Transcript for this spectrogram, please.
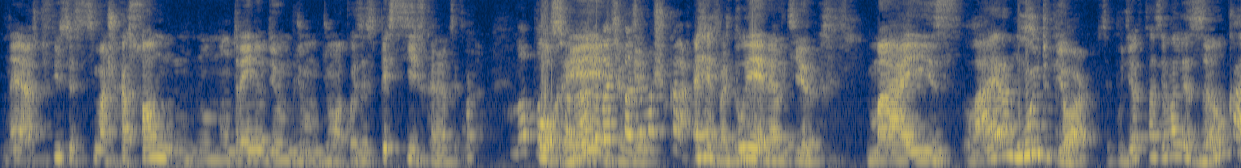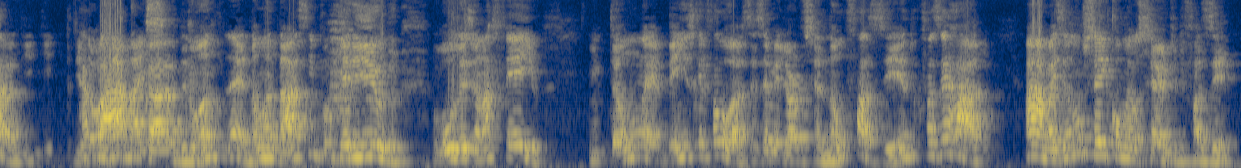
Né? Acho difícil você se machucar só num, num- treino de, um- de um- de uma coisa específica, né? Você Uma posicionada vai te fazer quê. machucar. é, vai doer, né, o tiro. Mas lá era muito pior. Você podia fazer uma lesão, cara, de, de, De não acabar andar com o mais. cara, de não, é, não andar assim por um período, ou lesionar feio. Então é bem isso que ele falou. Às vezes é melhor você não fazer do que fazer errado. Ah, mas eu não sei como é o certo de fazer.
